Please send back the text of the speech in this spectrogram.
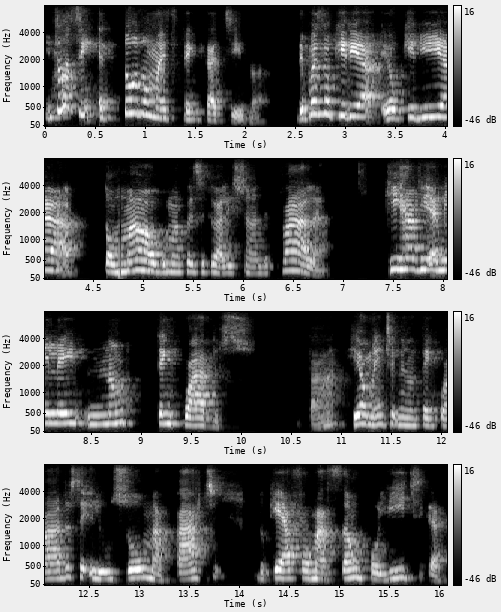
Então, assim, é toda uma expectativa. Depois eu queria, eu queria tomar alguma coisa que o Alexandre fala, que Javier Milley não tem quadros, tá? Realmente ele não tem quadros, ele usou uma parte do que é a formação política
